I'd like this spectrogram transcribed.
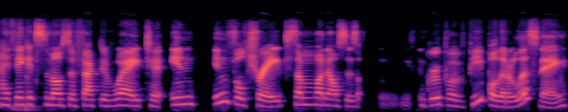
I think it's the most effective way to in, infiltrate someone else's group of people that are listening,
